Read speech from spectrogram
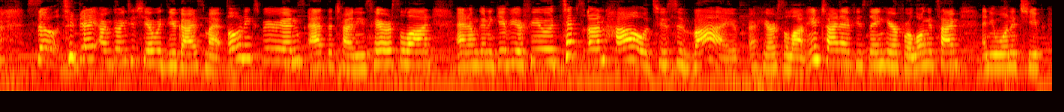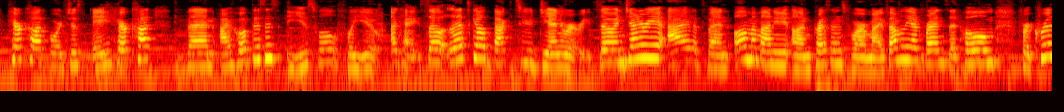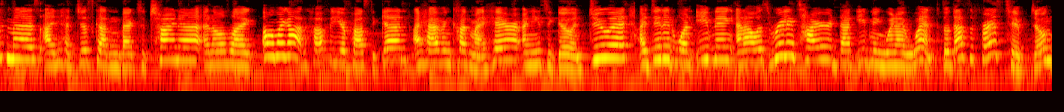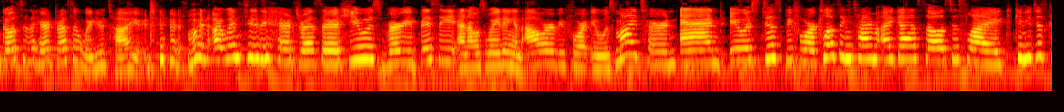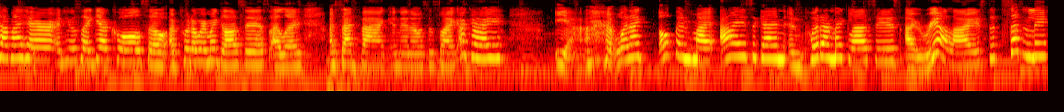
So today I'm going to share with you guys my own experience at the Chinese hair salon and I'm going to give you a few tips on how to survive a hair salon in China if you're staying here for a longer time and you want a cheap haircut or just a haircut then I hope this is useful for you. Okay, so let's go back to January. So in January, I had spent all my money on presents for my family and friends at home for Christmas. I had just gotten back to China and I was like, oh my god, half a year passed again. I haven't cut my hair. I need to go and do it. I did it one evening and I was really tired that evening when I went. So that's the first tip. Don't go to the hairdresser when you're tired. when I went to the hairdresser he was very busy and I was waiting an hour before it was my turn. And it was just before closing time I guess. So I was just like can you just cut my hair? And he was like yeah cool. So I put away my glasses. I like I sat back and then I was just like okay. Yeah, when I opened my eyes again and put on my glasses, I realized that suddenly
